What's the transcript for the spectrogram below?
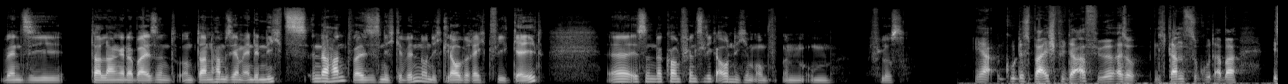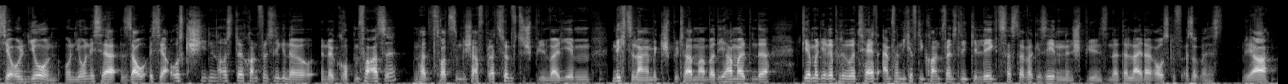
wenn sie da lange dabei sind. Und dann haben sie am Ende nichts in der Hand, weil sie es nicht gewinnen. Und ich glaube, recht viel Geld äh, ist in der Conference League auch nicht im, um im Umfluss. Ja, gutes Beispiel dafür, also nicht ganz so gut, aber ist ja Union. Union ist ja sau, ist ja ausgeschieden aus der Conference League in der, in der Gruppenphase und hat es trotzdem geschafft, Platz 5 zu spielen, weil die eben nicht so lange mitgespielt haben, aber die haben halt in der, die haben halt ihre Priorität einfach nicht auf die Conference League gelegt, das hast du einfach gesehen in den Spielen, sind halt da leider rausgefallen. Also, ja,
